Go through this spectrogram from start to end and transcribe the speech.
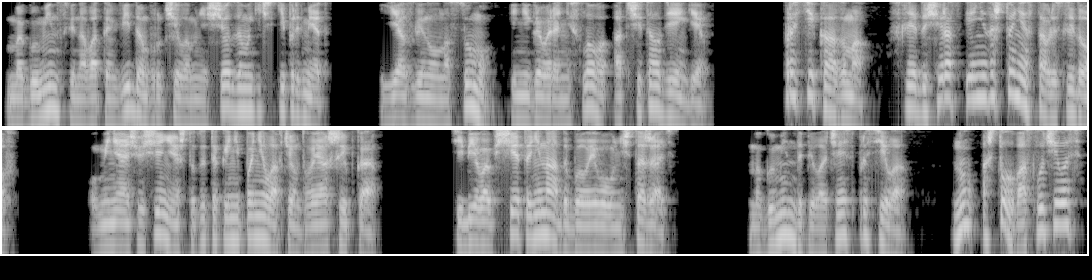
Магумин с виноватым видом вручила мне счет за магический предмет. Я взглянул на сумму и, не говоря ни слова, отсчитал деньги. «Прости, Казума, в следующий раз я ни за что не оставлю следов». «У меня ощущение, что ты так и не поняла, в чем твоя ошибка. Тебе вообще-то не надо было его уничтожать». Магумин допила чай и спросила. «Ну, а что у вас случилось?»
